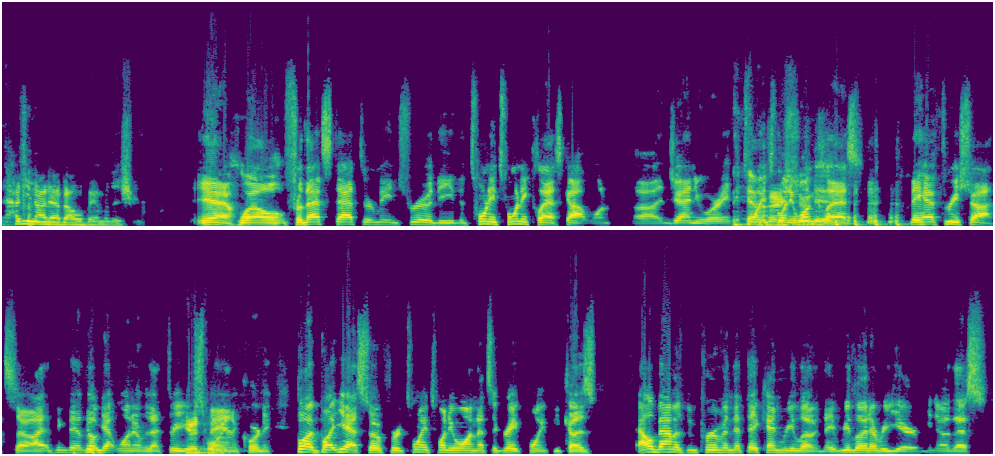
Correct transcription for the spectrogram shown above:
How do you not have Alabama this year? Yeah, well, for that stat to remain true, the, the 2020 class got one uh, in January. The 2021 sure class, they have three shots. So I think they'll, they'll get one over that three year span, point. according. But, but yeah, so for 2021, that's a great point because Alabama's been proven that they can reload. They reload every year. You know this.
